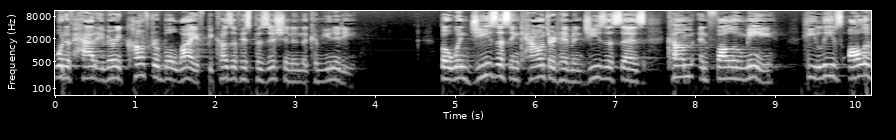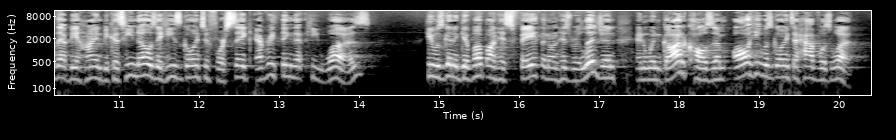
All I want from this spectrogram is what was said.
would have had a very comfortable life because of his position in the community. But when Jesus encountered him and Jesus says, Come and follow me, he leaves all of that behind because he knows that he's going to forsake everything that he was. He was going to give up on his faith and on his religion. And when God calls him, all he was going to have was what?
